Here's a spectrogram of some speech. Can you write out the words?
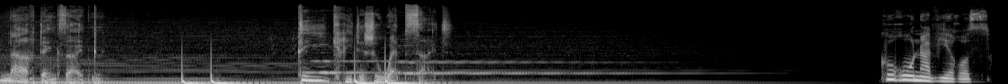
Nachdenkseiten. Die kritische Website. Coronavirus.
